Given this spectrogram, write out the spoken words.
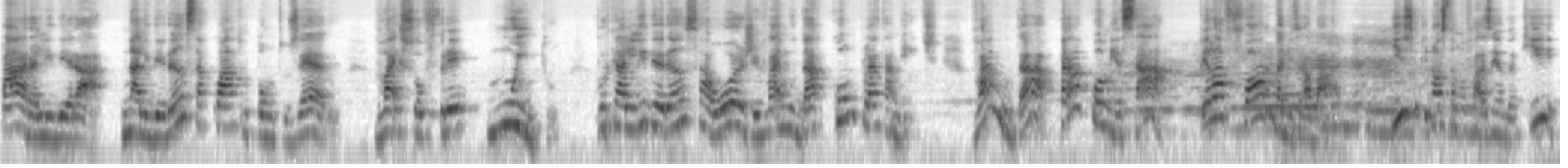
para liderar na liderança 4.0 vai sofrer muito, porque a liderança hoje vai mudar completamente. Vai mudar, para começar, pela forma de trabalho. Isso que nós estamos fazendo aqui,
